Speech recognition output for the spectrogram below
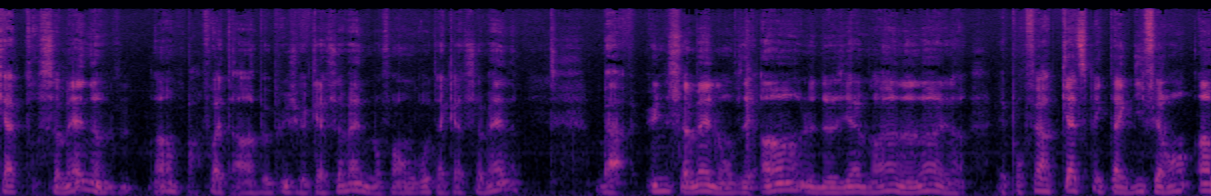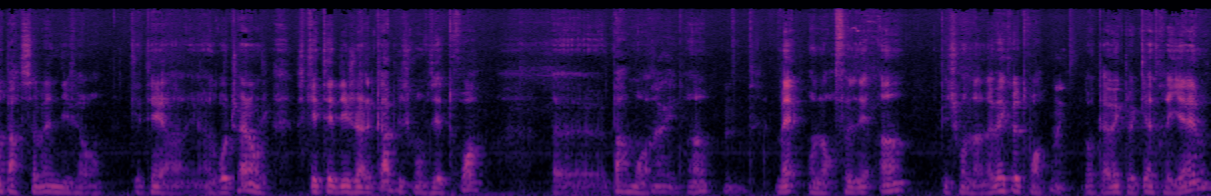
quatre semaines, mm-hmm. hein, parfois tu as un peu plus que quatre semaines, mais enfin en gros tu as quatre semaines, bah, une semaine on faisait un, le deuxième, et pour faire quatre spectacles différents, un par semaine différent, qui était un, gros challenge, ce qui était déjà le cas puisqu'on faisait trois euh, par mois. Hein. Mm mais on en refaisait un, puisqu'on n'en avait que trois. Donc avec le quatrième,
